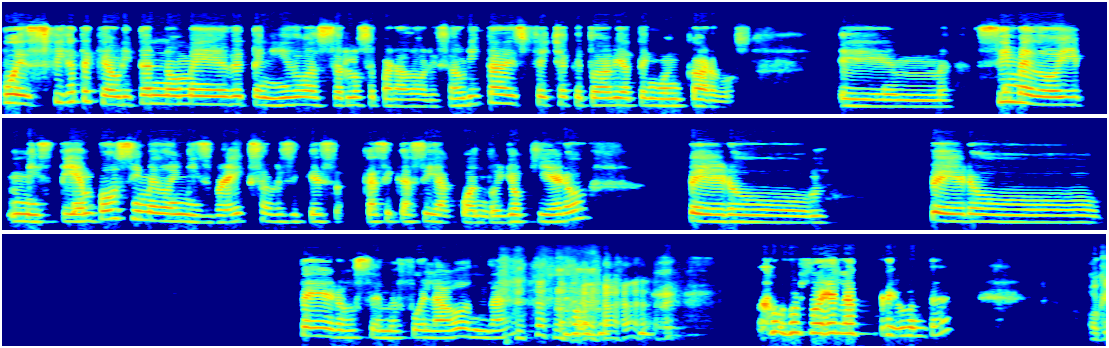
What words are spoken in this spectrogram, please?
pues fíjate que ahorita no me he detenido a hacer los separadores. Ahorita es fecha que todavía tengo encargos. Em, sí me doy mis tiempos, sí me doy mis breaks, ahora sí que es casi casi a cuando yo quiero, pero, pero, pero se me fue la onda. ¿Cómo fue la pregunta? Ok,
